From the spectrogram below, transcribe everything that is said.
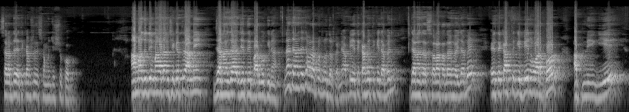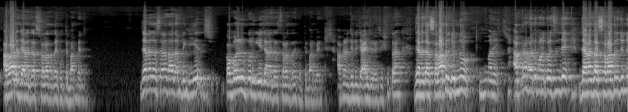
সারাবদের এতে কাপের সাথে সামঞ্জস্য কম। আমার যদি মারা যান সেক্ষেত্রে আমি জানাজা যেতে পারব কিনা? না জানাজা যাওয়ার আপনার কোনো দরকার নেই। আপনি এতে কাপে থেকে যাবেন, জানাজার সলাত আদায় হয়ে যাবে। এতে কাপ থেকে বের হওয়ার পর আপনি গিয়ে আবার জানাজার সলাত আদায় করতে পারবেন। জানাজার সালাত আদায়, আপনি গিয়ে কবরের উপর গিয়ে জানাজার সালাত আদায় করতে পারবেন। আপনার জন্য জায়েজ রয়েছে। সুতরাং জানাজার সালাতের জন্য মানে আপনারা হয়তো মনে করেছেন যে জানাজার সালাতের জন্য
